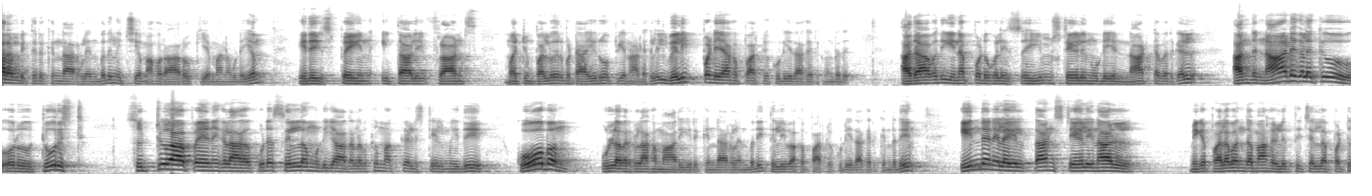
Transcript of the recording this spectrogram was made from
ஆரம்பித்திருக்கின்றார்கள் என்பது நிச்சயமாக ஒரு ஆரோக்கியமான விடயம். இது ஸ்பெயின் இத்தாலி பிரான்ஸ் மற்றும் பல்வேறுபட்ட ஐரோப்பிய நாடுகளில் வெளிப்படையாக பார்க்கக்கூடியதாக இருக்கின்றது. அதாவது இனப்படுகொலை செய்யும் ஸ்டேலினுடைய நாட்டவர்கள் அந்த நாடுகளுக்கு ஒரு டூரிஸ்ட் சுற்றுலா பயணிகளாக கூட செல்ல முடியாத அளவுக்கு மக்கள் ஸ்டேல் மீது கோபம் உள்ளவர்களாக மாறியிருக்கின்றார்கள் என்பதை தெளிவாக பார்க்கக்கூடியதாக இருக்கின்றது. இந்த நிலையில்தான் ஸ்டேலினால் மிக பலவந்தமாக இழுத்துச் செல்லப்பட்டு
